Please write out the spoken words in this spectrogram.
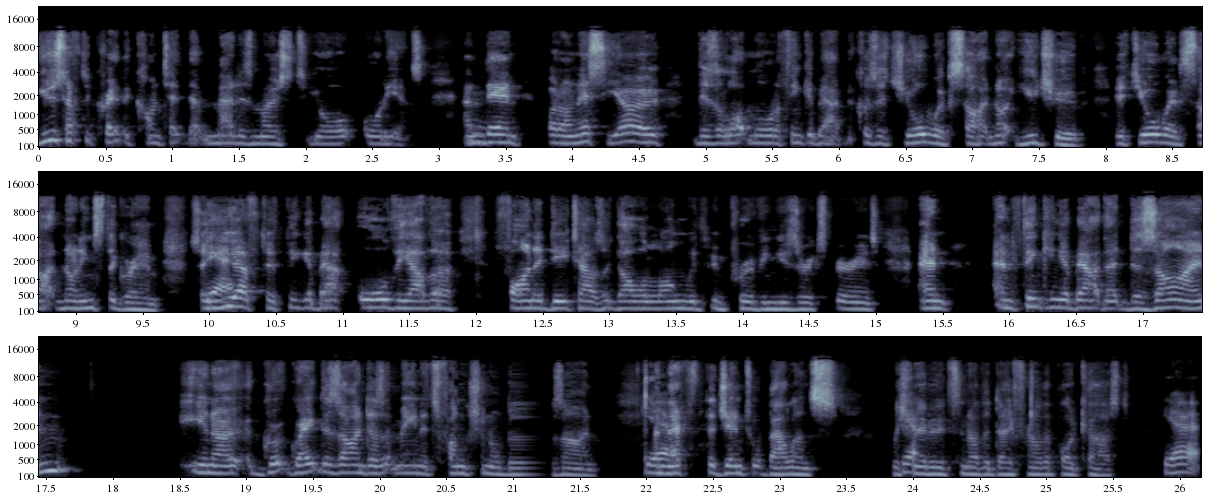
You just have to create the content that matters most to your audience. And mm. then but on SEO, there's a lot more to think about because it's your website, not YouTube. It's your website, not Instagram. So yeah. you have to think about all the other finer details that go along with improving user experience. And and thinking about that design you know great design doesn't mean it's functional design. Yeah. and that's the gentle balance which yeah. maybe it's another day for another podcast. Yeah.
